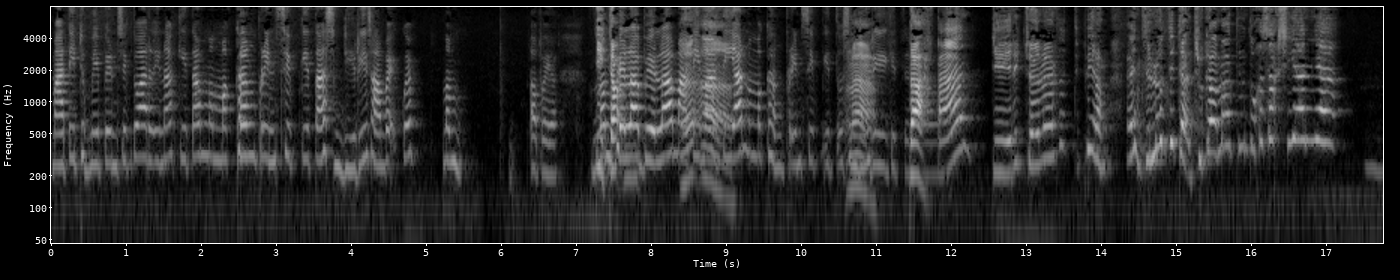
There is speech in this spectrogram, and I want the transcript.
mati demi prinsip itu artinya kita memegang prinsip kita sendiri sampai kue mem, apa ya membela-bela mati-matian uh, uh. memegang prinsip itu nah, sendiri nah, gitu bahkan diri Jenner dibilang Angelo tidak juga mati untuk kesaksiannya hmm.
